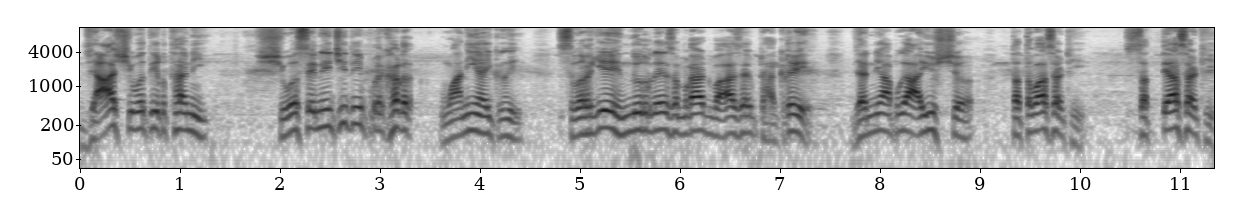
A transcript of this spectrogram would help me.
ज्या शिवतीर्थांनी शिवसेनेची ती प्रखर वाणी ऐकली स्वर्गीय हिंदुहृदय सम्राट बाळासाहेब ठाकरे ज्यांनी आपलं आयुष्य तत्वासाठी सत्यासाठी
